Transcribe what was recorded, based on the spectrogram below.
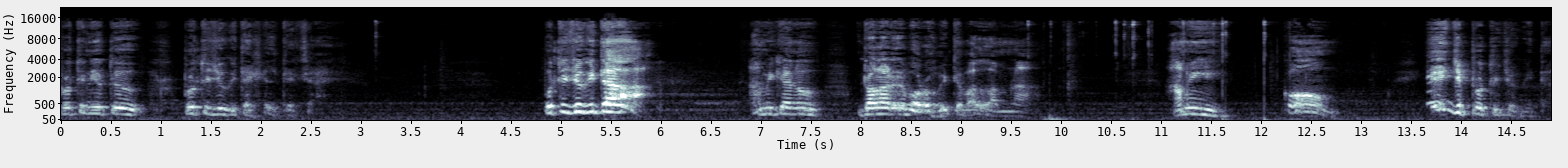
প্রতিনিয়ত প্রতিযোগিতা খেলতে চায়। প্রতিযোগিতা। আমি কেন ডলারের বড় হইতে পারলাম না? আমি কম। এই যে প্রতিযোগিতা,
